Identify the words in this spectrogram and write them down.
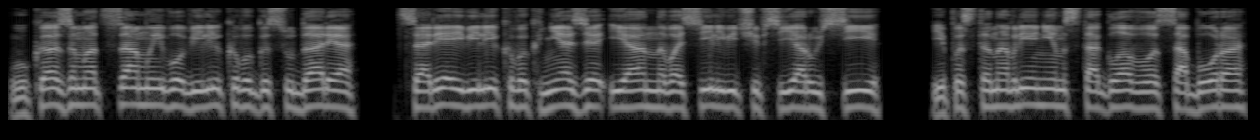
Указом отца моего великого государя, царя и великого князя Иоанна Васильевича всея Руси и постановлением Стоглавого собора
